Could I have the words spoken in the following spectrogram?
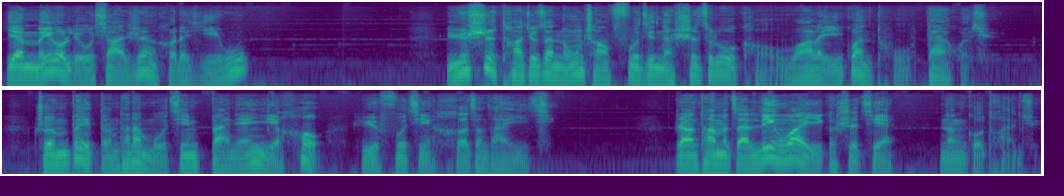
也没有留下任何的遗物。于是他就在农场附近的十字路口挖了一罐土带回去，准备等他的母亲百年以后与父亲合葬在一起，让他们在另外一个世界能够团聚。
